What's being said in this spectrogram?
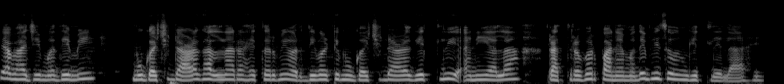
या भाजीमध्ये मी मुगाची डाळ घालणार आहे. तर मी अर्धी वाटी मुगाची डाळ घेतली आणि याला रात्रभर पाण्यामध्ये भिजवून घेतलेलं आहे.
